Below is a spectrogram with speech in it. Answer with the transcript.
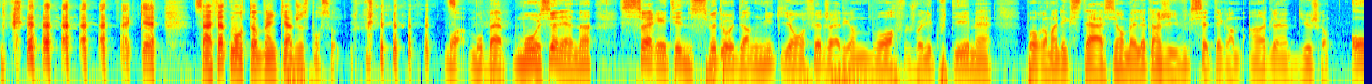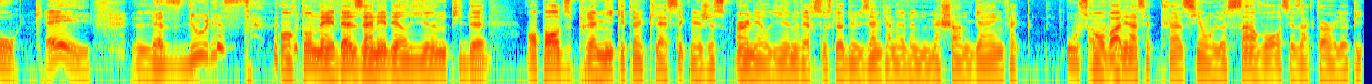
fait que ça a fait mon top 24 juste pour ça. Moi, moi, ben, moi aussi, honnêtement, si ça aurait été une suite au dernier qu'ils ont fait, j'aurais été comme, je vais l'écouter, mais pas vraiment d'excitation. Mais là, quand j'ai vu que c'était comme entre le 1 et le 2, je suis comme, OK, let's do this. on retourne dans les belles années d'Alien, puis de, on part du premier qui est un classique, mais juste un Alien, versus le deuxième qui en avait une méchante gang. Fait où est-ce qu'on va Uh-huh. aller dans cette transition-là sans voir ces acteurs-là, puis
